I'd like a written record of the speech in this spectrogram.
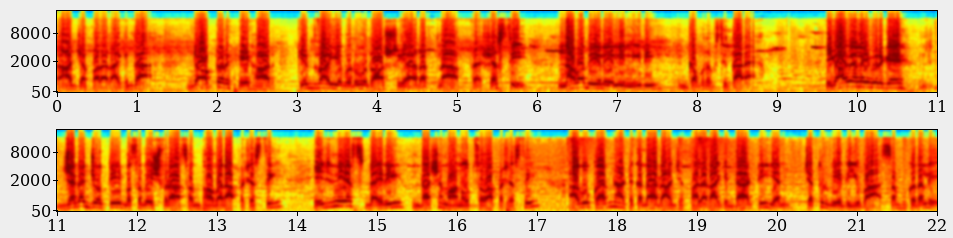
ರಾಜ್ಯಪಾಲರಾಗಿದ್ದ ಡಾಕ್ಟರ್ ಹೇಹಾರ್ ಕಿದ್ವಾಯಿಯವರು ರಾಷ್ಟ್ರೀಯ ರತ್ನ ಪ್ರಶಸ್ತಿ ನವದೆಹಲಿಯಲ್ಲಿ ನೀಡಿ ಗೌರವಿಸಿದ್ದಾರೆ. ಈಗಾಗಲೇ ಇವರಿಗೆ ಜಗಜ್ಯೋತಿ ಬಸವೇಶ್ವರ ಸದ್ಭಾವರ ಪ್ರಶಸ್ತಿ, ಇಂಜಿನಿಯರ್ಸ್ ಡೈರಿ ದಶಮಾನೋತ್ಸವ ಪ್ರಶಸ್ತಿ ಹಾಗೂ ಕರ್ನಾಟಕದ ರಾಜ್ಯಪಾಲರಾಗಿದ್ದ ಟಿಎನ್ ಚತುರ್ವೇದಿ ಯುವ ಸಮ್ಮುಖದಲ್ಲಿ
